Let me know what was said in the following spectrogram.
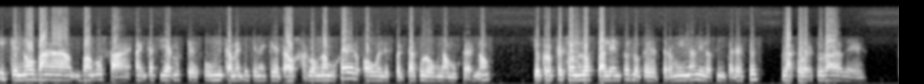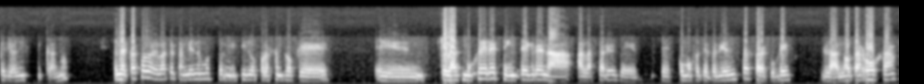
y que no van a, vamos a, a encasillarlos que únicamente tiene que trabajarlo una mujer o el espectáculo una mujer, ¿no? Yo creo que son los talentos lo que determinan y los intereses la cobertura de periodística, ¿no? En el caso de debate también hemos permitido, por ejemplo, que eh, que las mujeres se integren a, las áreas de, como fotoperiodistas para cubrir la nota roja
